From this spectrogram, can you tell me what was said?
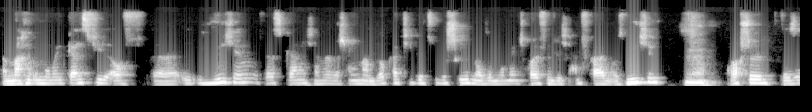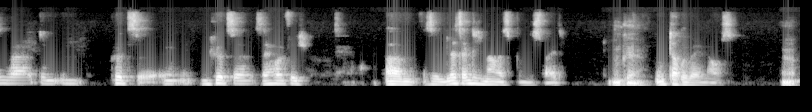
Wir machen im Moment ganz viel auf äh, in München. Ich weiß gar nicht, haben wir wahrscheinlich mal einen Blogartikel zugeschrieben. Also im Moment häufen sich Anfragen aus München. Ja. Auch schön. Da sind wir dann in Kürze, in, in Kürze sehr häufig. Ähm, also letztendlich machen wir es bundesweit. Okay. Und darüber hinaus. Ja.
